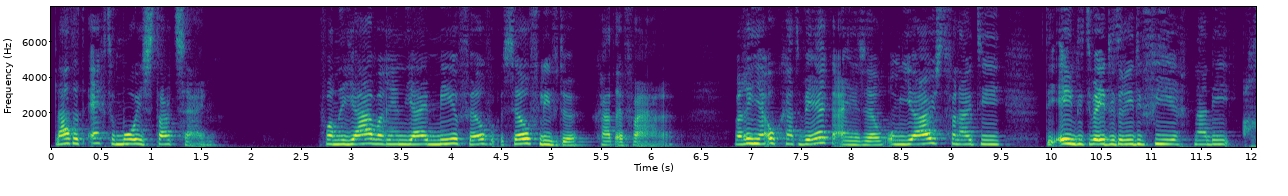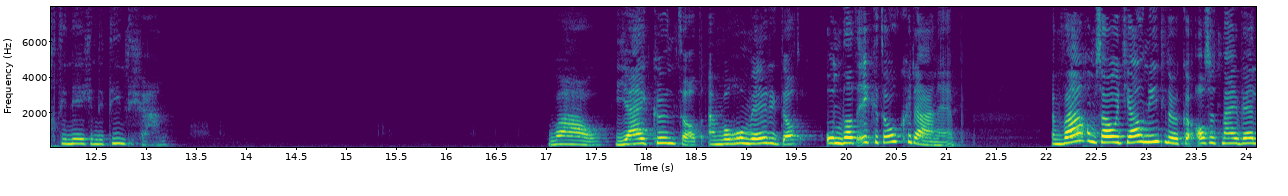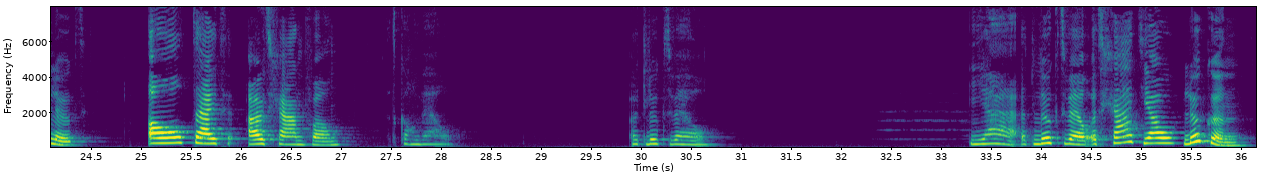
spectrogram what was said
Laat het echt een mooie start zijn. Van een jaar waarin jij meer zelfliefde gaat ervaren. Waarin jij ook gaat werken aan jezelf om juist vanuit die, die 1, die 2, die 3, die 4 naar die 18, 9, die 10 te gaan. Wauw, jij kunt dat. En waarom weet ik dat? Omdat ik het ook gedaan heb. En waarom zou het jou niet lukken als het mij wel lukt? Altijd uitgaan van: het kan wel. Het lukt wel. Ja, het lukt wel. Het gaat jou lukken.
